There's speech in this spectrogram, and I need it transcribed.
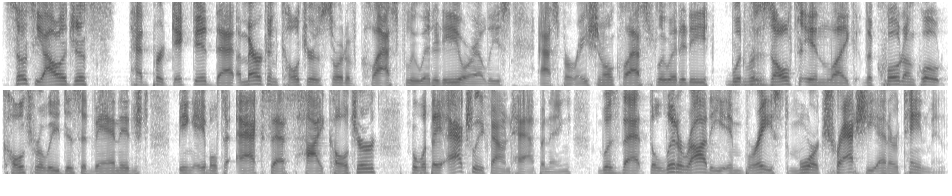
sociologists had predicted that American culture's sort of class fluidity, or at least aspirational class fluidity, would result in like the quote unquote culturally disadvantaged being able to access high culture. But what they actually found happening was that the literati embraced more trashy entertainment.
